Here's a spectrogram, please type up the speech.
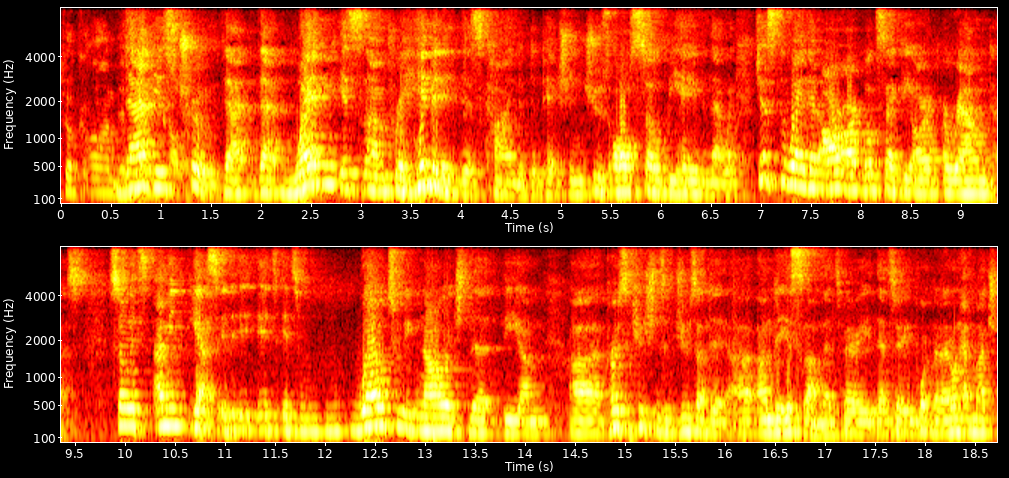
took on the That same color. true. That that when Islam prohibited this kind of depiction, Jews also behaved in that way. Just the way that our art looks like the art around us. So it's, I mean, yes, it, it, it's, it's well to acknowledge the, the um, uh, persecutions of Jews under, uh, under Islam. That's very, that's very important, but I don't have much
